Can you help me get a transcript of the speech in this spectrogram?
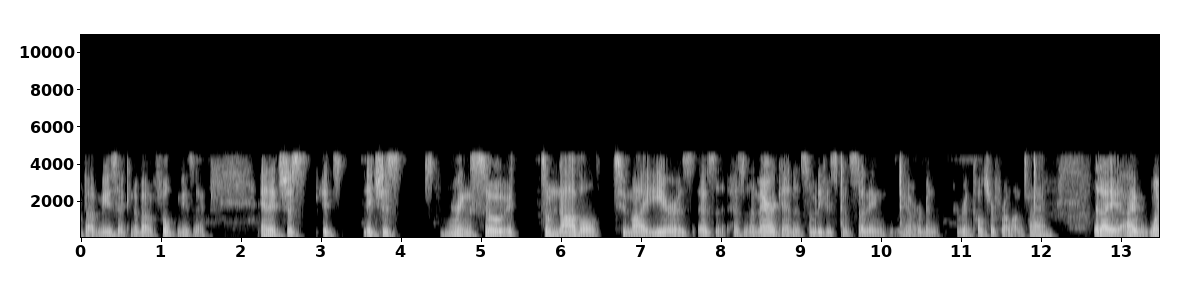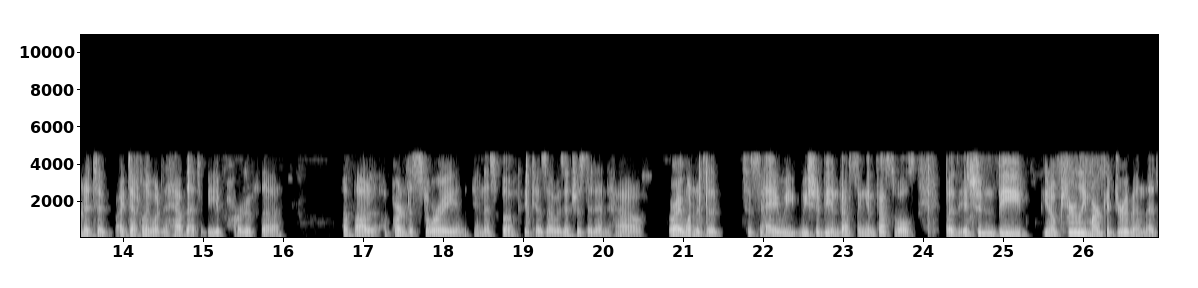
about music and about folk music. And it's just it's it just rings so it's so novel to my ear as as as an American and somebody who's been studying you know urban urban culture for a long time that I I wanted to I definitely wanted to have that to be a part of the about a part of the story in, in this book because I was interested in how or I wanted to to say we, we should be investing in festivals, but it shouldn't be you know purely market driven. That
